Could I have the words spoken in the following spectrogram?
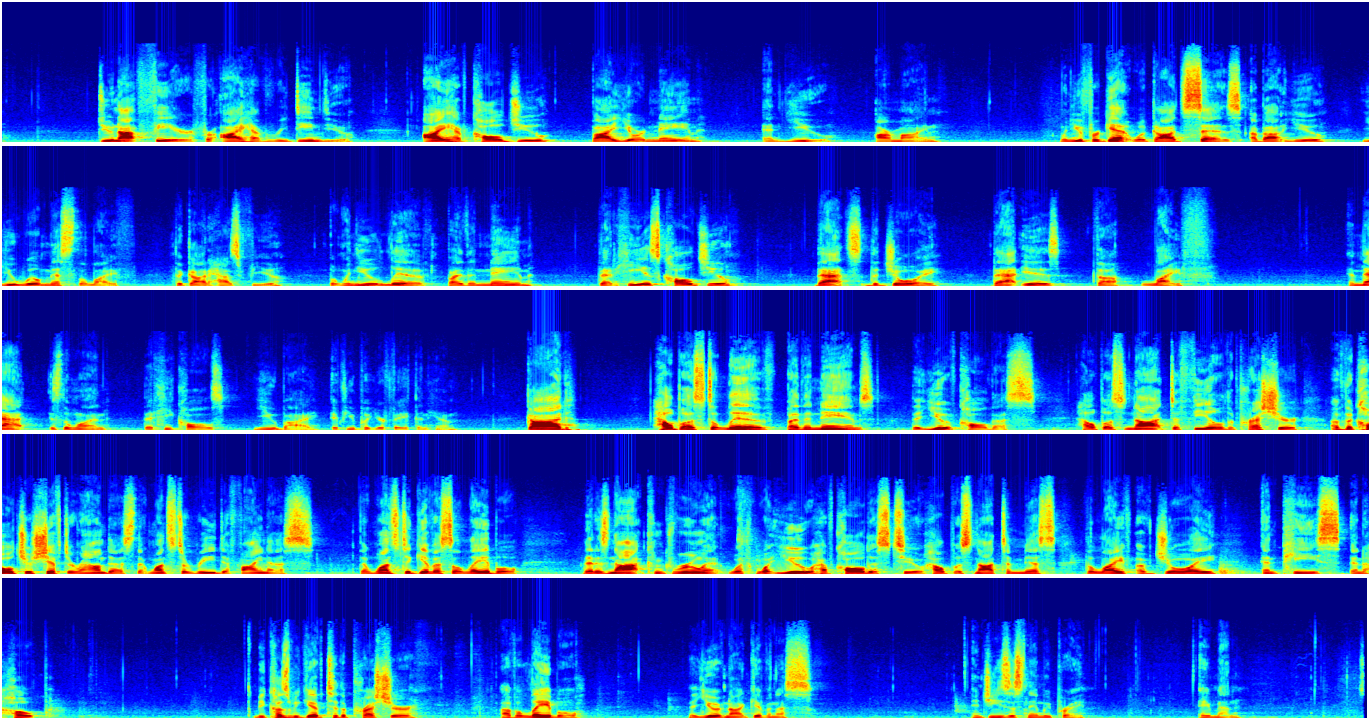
do not fear, for I have redeemed you. I have called you by your name, and you are mine. When you forget what God says about you, you will miss the life that God has for you. But when you live by the name that He has called you, that's the joy. That is the life. And that is the one that He calls you by if you put your faith in Him. God, help us to live by the names that you have called us. Help us not to feel the pressure of the culture shift around us that wants to redefine us, that wants to give us a label that is not congruent with what you have called us to. Help us not to miss the life of joy and peace and hope because we give to the pressure of a label that you have not given us. In Jesus' name we pray. Amen.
